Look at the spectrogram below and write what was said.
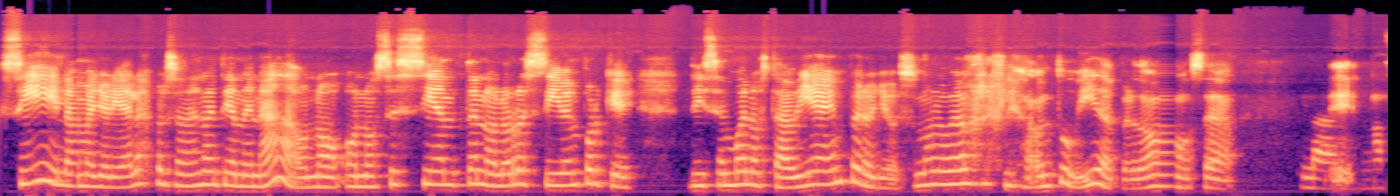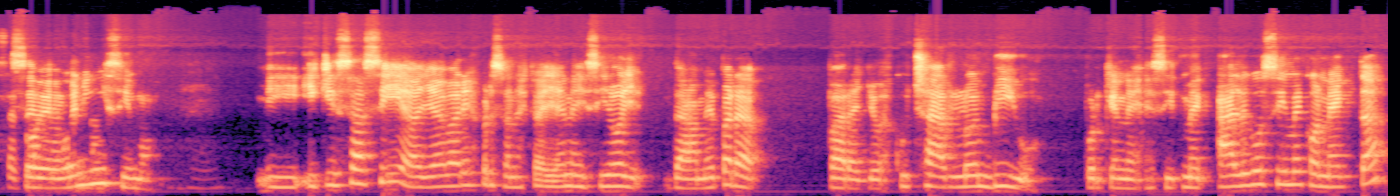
Sí, la mayoría de las personas no entienden nada o no, o no se sienten, no lo reciben porque dicen, bueno, está bien, pero yo eso no lo veo reflejado en tu vida, perdón, o sea, eh, se ve buenísimo. Y, y, quizás sí haya varias personas que vayan a decir, oye, dame para, para yo escucharlo en vivo, porque necesito, algo sí me conecta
